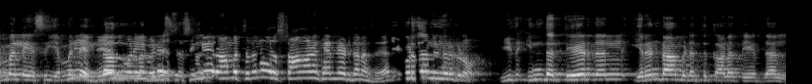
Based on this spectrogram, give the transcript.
எம்எல்ஏஸ் எம்எல்ஏ சிங்கை ராமச்சந்திரன் ஒரு ஸ்ட்ராங்கான கேண்டிடேட் தானே சார்? இவர் தான் இருக்கணும் இது இந்த தேர்தல் இரண்டாம் இடத்துக்கான தேர்தல்.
